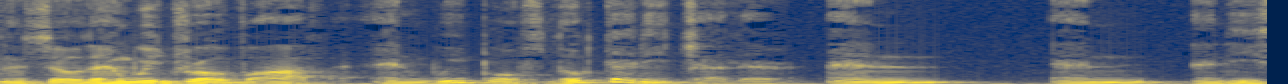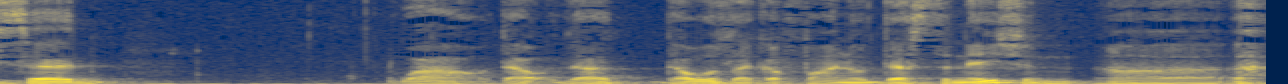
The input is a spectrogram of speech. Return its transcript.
and so then we drove off and we both looked at each other and, and, and he said, wow, that that that was like a Final Destination uh,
